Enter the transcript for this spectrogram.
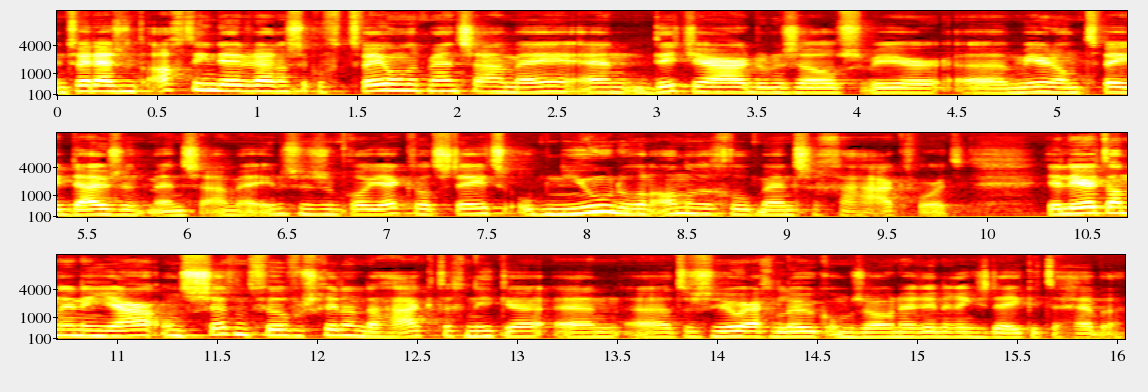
In 2018 deden daar een stuk of 200 mensen aan mee. En dit jaar doen er zelfs weer uh, meer dan 2000 mensen aan mee. Dus het is een project wat steeds opnieuw door een andere groep mensen gehaakt wordt. Je leert dan in een jaar ontzettend veel verschillende haaktechnieken. En uh, het is heel erg leuk om zo'n herinneringsdeken te hebben.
